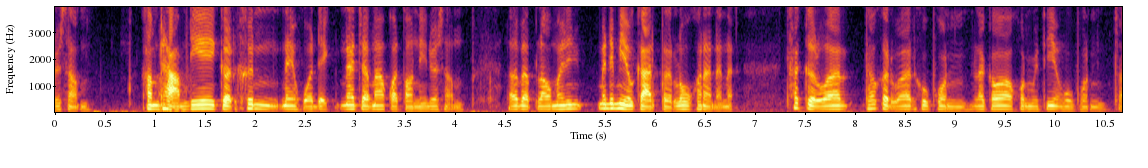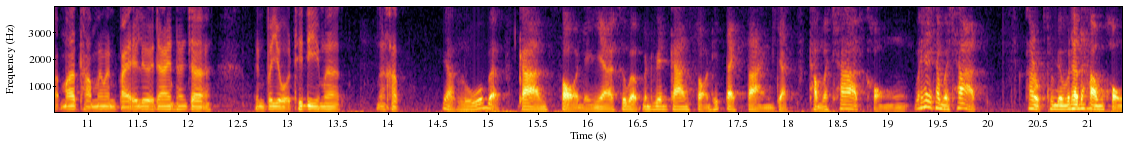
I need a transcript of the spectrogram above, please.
ด้วยซ้ำ คำถามที่เกิดขึ้นในหัวเด็กน่าจะมากกว่าตอนนี้ด้วยซ้ำแล้วแบบเราไม่ได้ไม่ได้มีโอกาสเปิดโลกขนาดนั้นอะถ้าเกิดว่าถ้าเกิดว่าครูพล แล้วก็คนวิทยของครูพล สามารถทำให้มันไปเรื่อยได้น่าจะเป็นประโยชน์ที่ดีมากนะครับ อยากรู้ว่าแบบการสอนอย่างเงี้ยคือแบบมันเป็นการสอนที่แตกต่างจากธรรมชาติของไม่ใช่ธรรมชาติขนบธรรมเนียมวัฒนธรรมของ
